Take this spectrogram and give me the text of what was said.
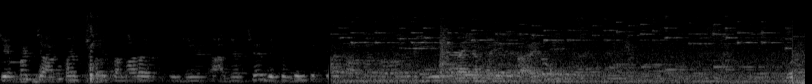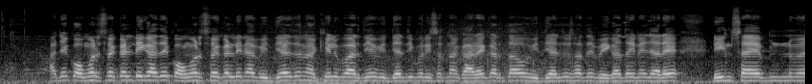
જે પણ ચાર પાંચ છ તમારા જે આગળ છે રિપ્રેઝેન્ટેટિવ આજે કોમર્સ ફેકલ્ટી ખાતે કોમર્સ ફેકલ્ટીના વિદ્યાર્થીઓ અને અખિલ ભારતીય વિદ્યાર્થી પરિષદના કાર્યકર્તાઓ વિદ્યાર્થીઓ સાથે ભેગા થઈને જ્યારે ડીન સાહેબને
